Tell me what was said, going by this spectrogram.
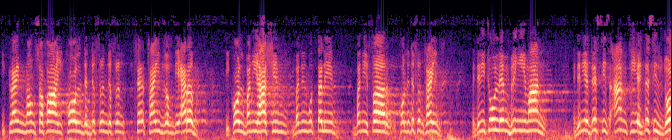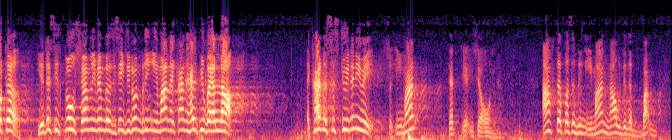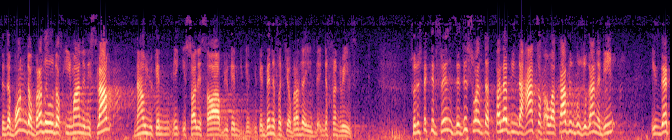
he climbed Mount Safa, he called the different, different tribes of the Arab. He called Bani Hashim, Bani Muttalib, Bani Far, called the different tribes. And then he told them, bring iman. And then he addressed his aunt, he addressed his daughter, he addressed his close family members. He said, if you don't bring Iman, I can't help you by Allah. I can't assist you in any way. So Iman, that is your own. After a person brings Iman, now there's a, there's a bond of brotherhood of Iman in Islam. Now you can make solid sawab, you can, you can, you can benefit your brother in, different ways. So respected friends, this was the talab in the hearts of our Kabir Buzugan Adin, is that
